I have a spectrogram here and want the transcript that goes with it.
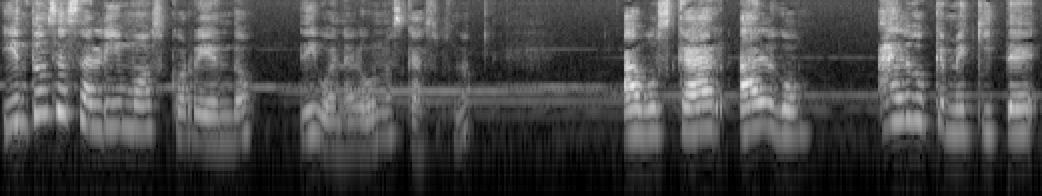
Y entonces salimos corriendo, digo en algunos casos, ¿no? A buscar algo, algo que me quite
